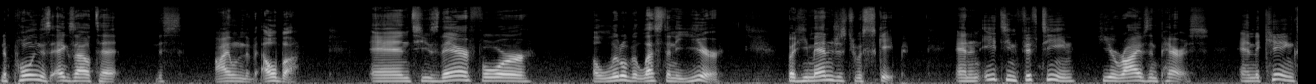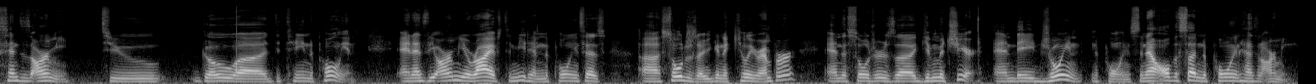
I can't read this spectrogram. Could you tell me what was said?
Napoleon is exiled to this island of Elba, and he's there for a little bit less than a year, but he manages to escape. And in 1815, he arrives in Paris, and the king sends his army to go uh, detain Napoleon. And as the army arrives to meet him, Napoleon says, uh, Soldiers, are you going to kill your emperor? And the soldiers uh, give him a cheer and they join Napoleon. So now all of a sudden, Napoleon has an army.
